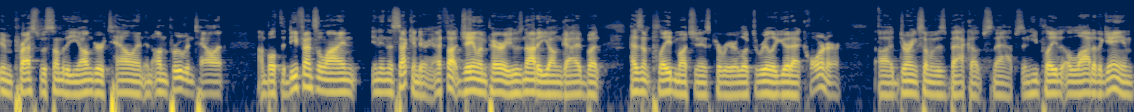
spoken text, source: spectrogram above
impressed with some of the younger talent and unproven talent on both the defensive line and in the secondary. I thought Jalen Perry, who's not a young guy but hasn't played much in his career, looked really good at corner uh, during some of his backup snaps, and he played a lot of the game.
